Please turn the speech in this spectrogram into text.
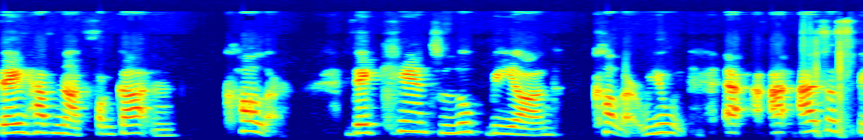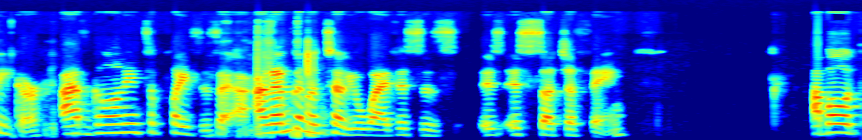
they have not forgotten color. They can't look beyond color. You, as a speaker, I've gone into places, and I'm going to tell you why this is, is, is such a thing. About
